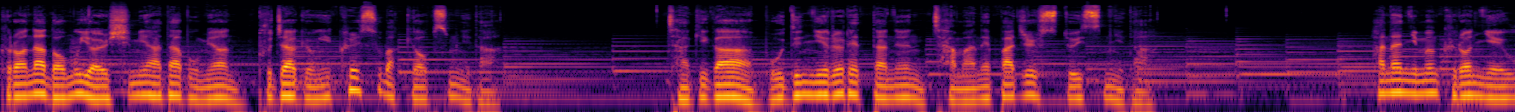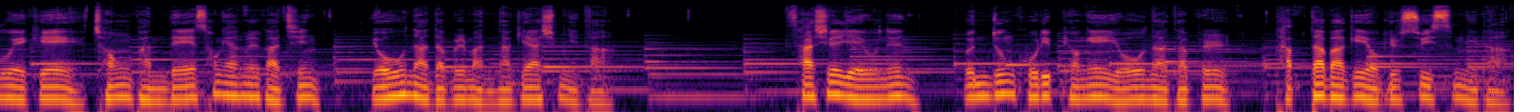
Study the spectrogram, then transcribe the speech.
그러나 너무 열심히 하다 보면 부작용이 클 수밖에 없습니다. 자기가 모든 일을 했다는 자만에 빠질 수도 있습니다. 하나님은 그런 예후에게 정반대의 성향을 가진 여호나답을 만나게 하십니다. 사실 예후는 은둔 고리평의 여호나답을 답답하게 여길 수 있습니다.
